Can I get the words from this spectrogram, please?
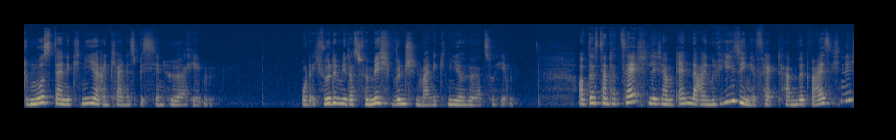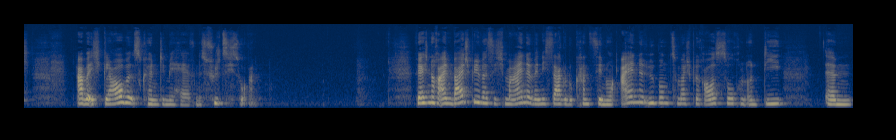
du musst deine Knie ein kleines bisschen höher heben. Oder ich würde mir das für mich wünschen, meine Knie höher zu heben. Ob das dann tatsächlich am Ende einen riesigen Effekt haben wird, weiß ich nicht. Aber ich glaube, es könnte mir helfen. Es fühlt sich so an. Vielleicht noch ein Beispiel, was ich meine, wenn ich sage, du kannst dir nur eine Übung zum Beispiel raussuchen und die ähm,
